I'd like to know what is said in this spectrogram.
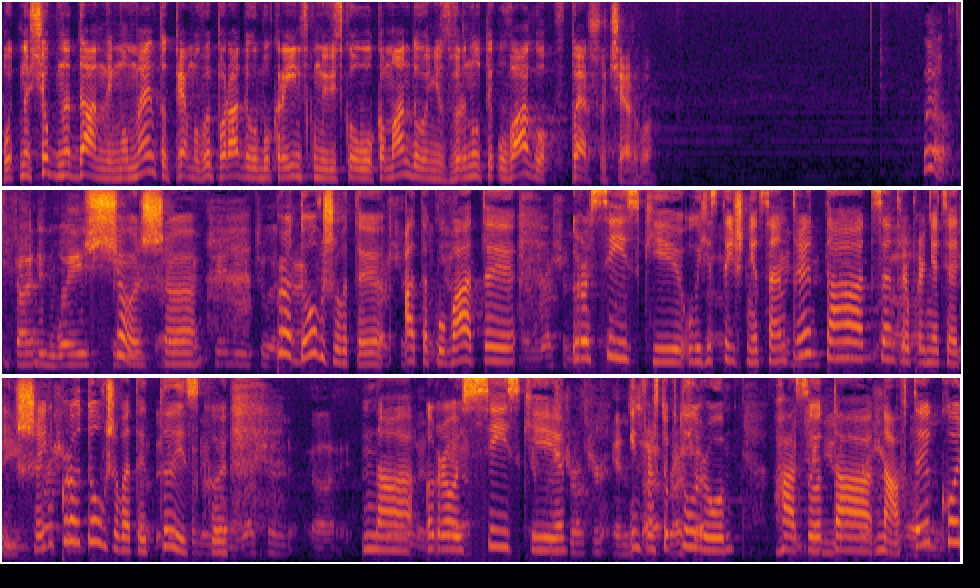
от на що б на даний момент, от прямо ви порадили б українському військовому командуванню звернути увагу в першу чергу. Що ж, uh, е, to attack продовжувати атакувати російські логістичні центри та центри прийняття рішень, продовжувати тиск uh, на російські інфраструктуру газу та нафти, ко-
